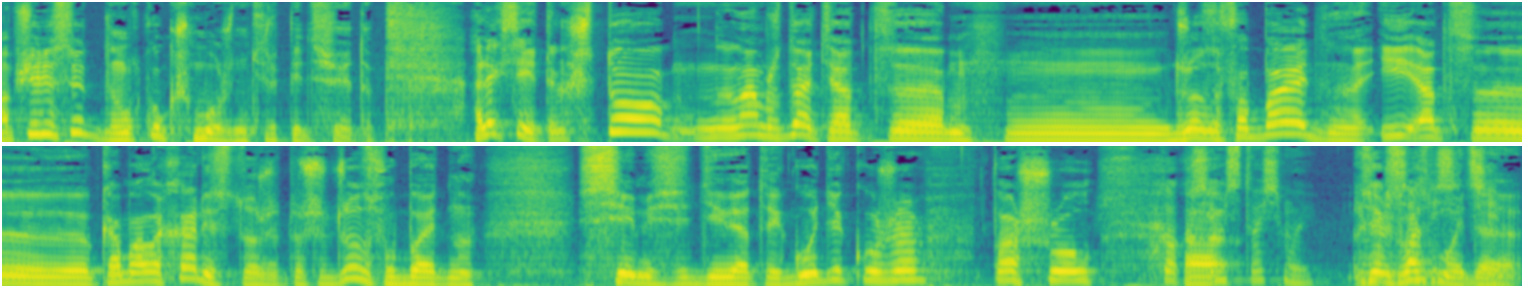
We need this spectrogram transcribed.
Вообще действительно, ну сколько ж можно терпеть все это? Алексей, так что нам ждать от э, Джозефа Байдена и от э, Камала Харрис тоже? Потому что Джозефу Байдену 79-й годик уже пошел. Как, 78-й? А, 78-й, да.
